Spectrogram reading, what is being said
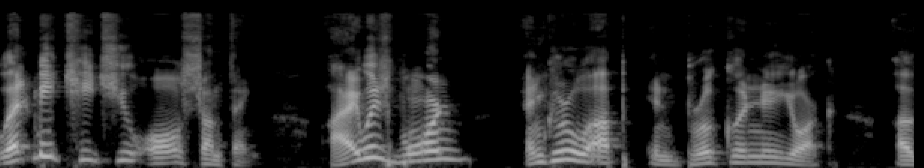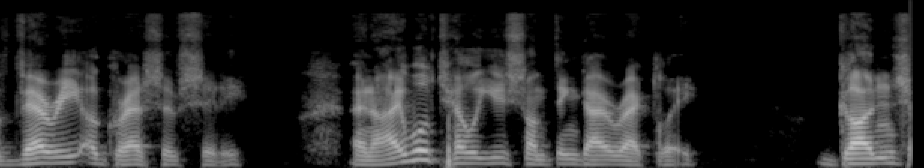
Let me teach you all something. I was born and grew up in Brooklyn, New York, a very aggressive city. And I will tell you something directly guns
